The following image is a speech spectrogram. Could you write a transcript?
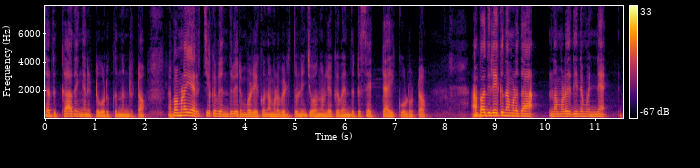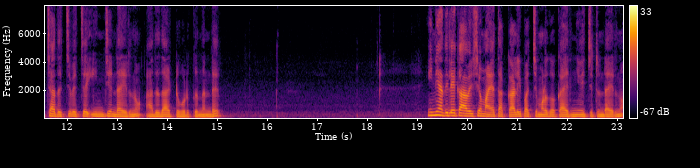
ചതുക്കാതെ ഇങ്ങനെ ഇട്ട് കൊടുക്കുന്നുണ്ട് കേട്ടോ അപ്പോൾ നമ്മൾ ഇറച്ചിയൊക്കെ വെന്ത് വരുമ്പോഴേക്കും നമ്മൾ വെളുത്തുള്ളിയും ചുവന്നുള്ളിയൊക്കെ വെന്തിട്ട് സെറ്റായിക്കോളൂ കേട്ടോ അപ്പോൾ അതിലേക്ക് നമ്മളിതാ നമ്മൾ ഇതിന്റെ മുന്നേ ചതച്ച് വെച്ച ഇഞ്ചി ഉണ്ടായിരുന്നു. അത് ഇതാ ഇട്ട് കൊടുക്കുന്നുണ്ട്. ഇനി അതിലേക്ക് ആവശ്യമായ തക്കാളി പച്ചമുളകൊക്കെ അരിഞ്ഞ് വെച്ചിട്ടുണ്ടായിരുന്നു.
